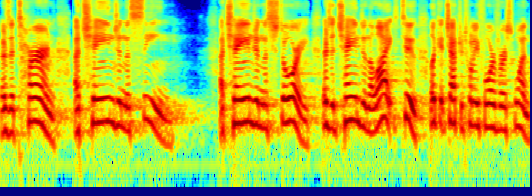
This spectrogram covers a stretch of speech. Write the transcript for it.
there's a turn, a change in the scene, a change in the story. There's a change in the light, too. Look at chapter 24, verse 1.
